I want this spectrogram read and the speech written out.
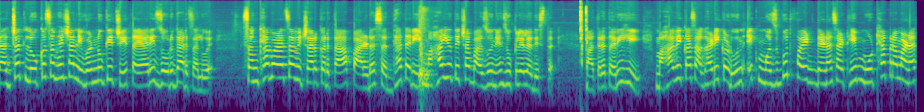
राज्यात लोकसभेच्या निवडणुकीची तयारी जोरदार चालू आहे. संख्याबळाचा विचार करता पारडं सध्या तरी महायुतीच्या बाजूने झुकलेलं दिसतंय. मात्र तरीही महाविकास आघाडीकडून एक मजबूत फाईट देण्यासाठी मोठ्या प्रमाणात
